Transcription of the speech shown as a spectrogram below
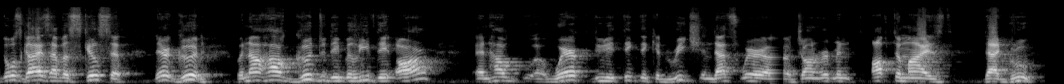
those guys have a skill set; they're good, but now how good do they believe they are? and how uh, where do they think they could reach and that's where uh, john herdman optimized that group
